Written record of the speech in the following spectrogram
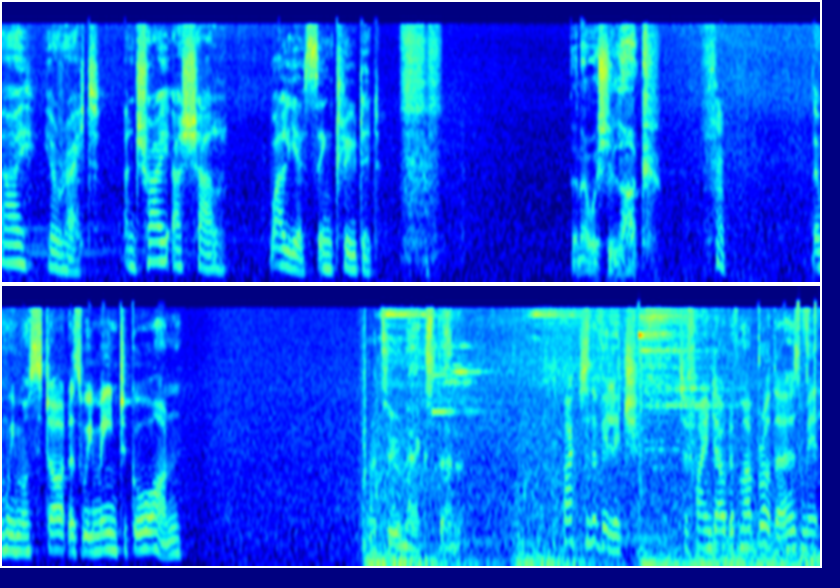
Aye, you're right. And try I shall, Waloed included. Then I wish you luck. Then we must start as we mean to go on. Where to next, then? Back to the village, to find out if my brother has made...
